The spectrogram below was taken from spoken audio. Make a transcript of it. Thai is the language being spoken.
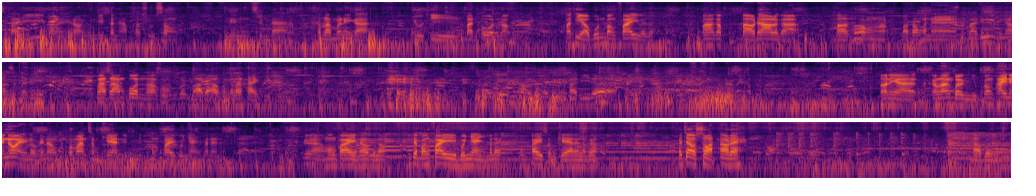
สบายดีพ่อแม่พี่น้องยินดีต้อนรับเข้าสู่ช่องนินชินดาเนาะสำหรับมื้อนี้ก็อยู่ที่บ้านโพนเนาะมาเที่ยวบุญบังไฟว่าซะมากับบ่าวดาวแล้วก็บ่าวทองเนาะบ่าวทองบรรณาสบายดีพี่น้องสบายดีมาสามคนเนาะผมสามคนบ่าวดาวผมกำลังถ่ายคลิปอยู่สบายดีพี่น้องสบายดีสบายดีเด้อตอนนี้อะกำลังเบิ่งอยู่บังไฟน้อยๆเนาะพี่น้องประมาณสำแคนนี่มีแต่บังไฟบ่ใหญ่ปานนั้นนะ คือหางบังไฟเนาะพี่น้องแต่บังไฟบ่ใหญ่ปานใดบังไฟสำแคนนั่นะพี่น้องพระเจ้าสอดเอาเลยพาเบิ่งนั่น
